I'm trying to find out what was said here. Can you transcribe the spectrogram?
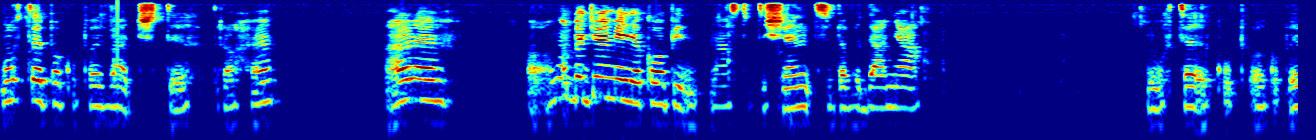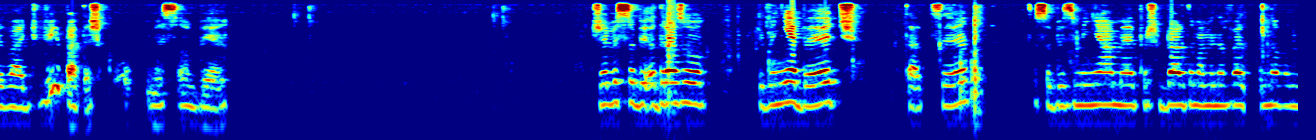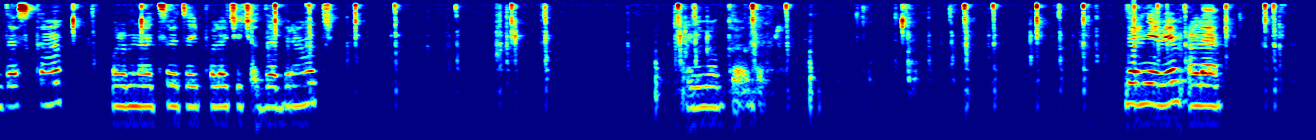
No chcę pokupywać tych trochę, ale o, no będziemy mieli około 15 tysięcy do wydania. No, Chcę kup, kupywać też kupmy sobie. Żeby sobie od razu, żeby nie być tacy, to sobie zmieniamy. Proszę bardzo, mamy nowe, nową deskę. Możemy nawet sobie tutaj polecieć, odebrać. Ja nie mogę odebrać. Dobra, nie wiem, ale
